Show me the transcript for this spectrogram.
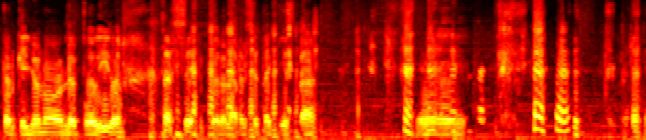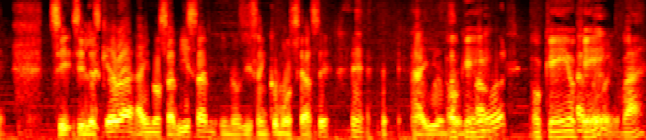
porque yo no lo he podido hacer, pero la receta aquí está. Eh, si, si, les queda, ahí nos avisan y nos dicen cómo se hace. ahí ok, ok, ok, bueno, va.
